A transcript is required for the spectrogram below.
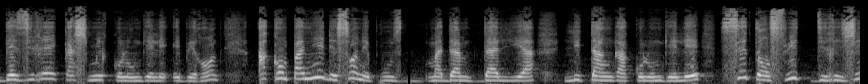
Désiré Cachemire Kolongele Eberand, accompagné de son épouse, Madame Dalia Litanga Kolongele, s'est ensuite dirigé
